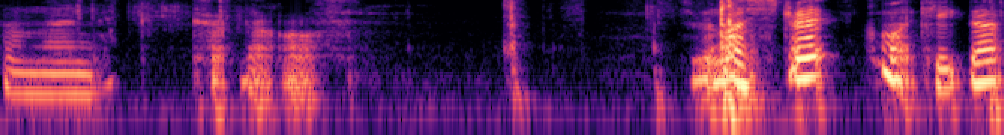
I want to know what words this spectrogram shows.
and then cut that off. So a nice strip, I might keep that.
